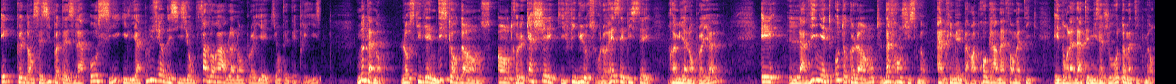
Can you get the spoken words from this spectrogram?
et que dans ces hypothèses-là aussi, il y a plusieurs décisions favorables à l'employé qui ont été prises, notamment lorsqu'il y a une discordance entre le cachet qui figure sur le récépissé remis à l'employeur et la vignette autocollante d'affranchissement imprimée par un programme informatique et dont la date est mise à jour automatiquement,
